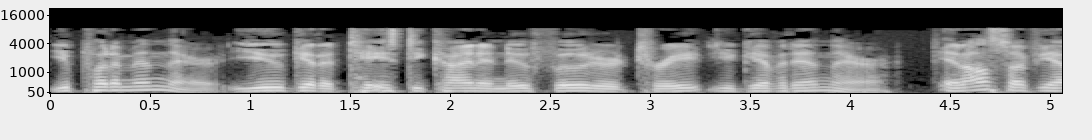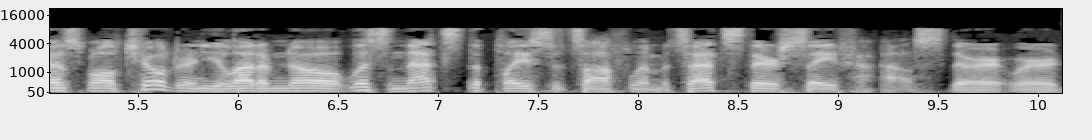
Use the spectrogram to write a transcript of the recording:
you put them in there. You get a tasty kind of new food or treat, you give it in there. And also, if you have small children, you let them know, listen, that's the place that's off limits. That's their safe house. They're, where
